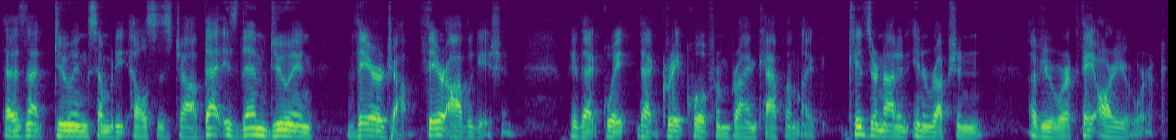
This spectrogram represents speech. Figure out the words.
That is not doing somebody else's job. That is them doing their job, their obligation. We have that great that great quote from Brian Kaplan like kids are not an interruption of your work; they are your work.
